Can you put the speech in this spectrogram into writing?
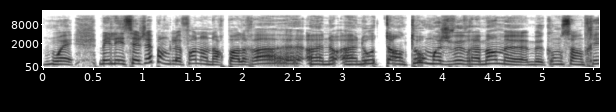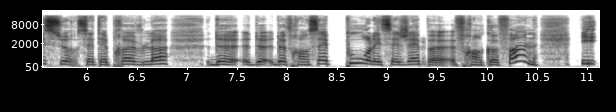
Oui, mais les cégeps anglophones, on en reparlera euh, un, autre tantôt. Moi, je veux vraiment me, concentrer sur cette épreuve-là de, de, français pour les cégeps euh, francophones. Et,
